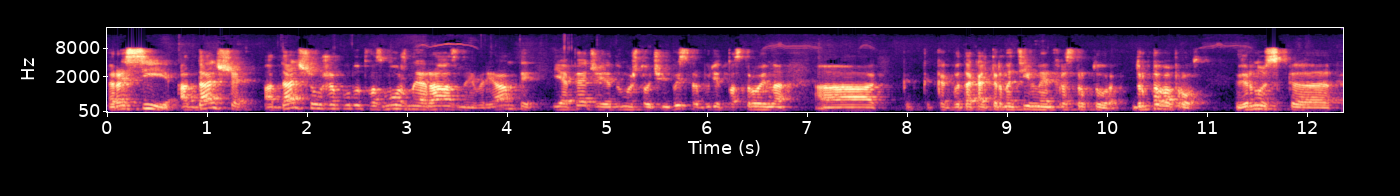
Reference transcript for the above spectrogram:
России. А дальше, а дальше уже будут возможны разные варианты. И опять же, я думаю, что очень быстро будет построена а, как бы так альтернативная инфраструктура. Другой вопрос. Вернусь к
